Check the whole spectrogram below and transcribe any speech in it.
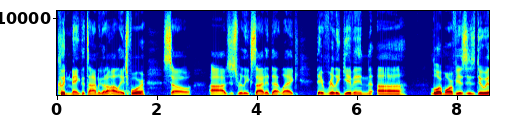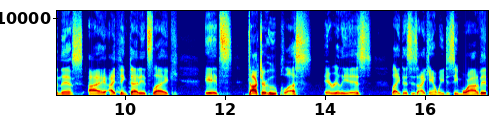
couldn't make the time to go to Hall H for. So uh, I was just really excited that like they've really given uh, Lord Morpheus is doing this. I I think that it's like it's Doctor Who plus. It really is. Like this is I can't wait to see more out of it.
